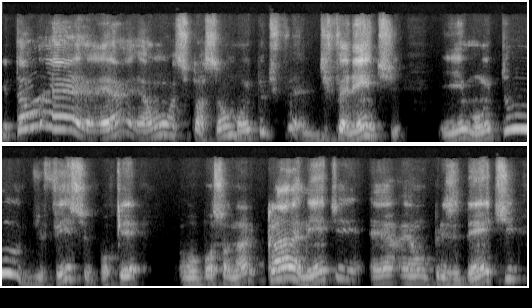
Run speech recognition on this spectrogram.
Então, é, é, é, uma situação muito dif diferente e muito difícil, porque o Bolsonaro claramente é, é um presidente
